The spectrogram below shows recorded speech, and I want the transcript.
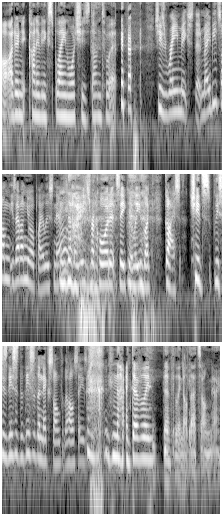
Oh, I don't can't even explain what she's done to it. she's remixed it. Maybe it's on. Is that on your playlist now? No. We just record it secretly. like, guys, Chids, this is this is the this is the next song for the whole season. no, definitely, definitely not that song. No.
